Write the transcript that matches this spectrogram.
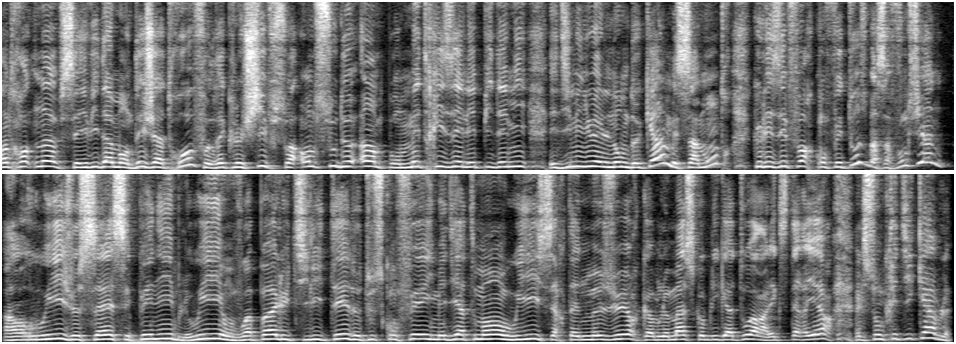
1,39 c'est évidemment déjà trop, faudrait que le chiffre soit en dessous de 1 pour maîtriser l'épidémie et diminuer le nombre de cas, mais ça montre que les efforts qu'on fait tous, bah ça fonctionne. Alors oui, je sais, c'est pénible, oui, on voit pas l'utilité de tout ce qu'on fait immédiatement, oui, certaines mesures comme le masque obligatoire à l'extérieur, elles sont critiquables,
